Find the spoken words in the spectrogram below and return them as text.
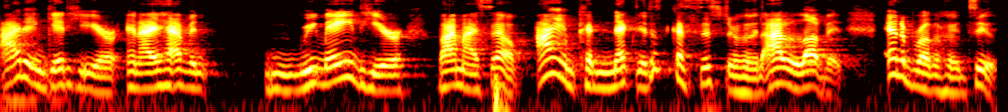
I didn't get here and I haven't remained here by myself. I am connected. It's like a sisterhood. I love it. And a brotherhood too.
